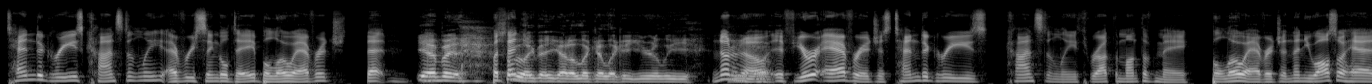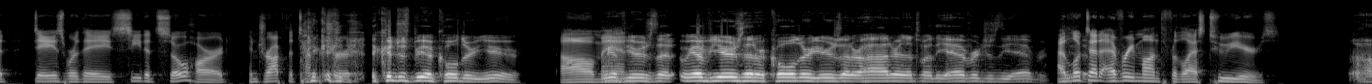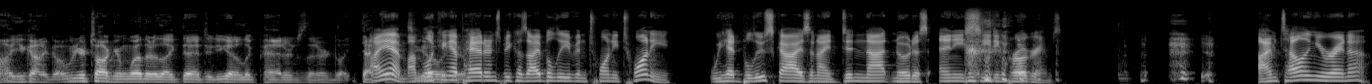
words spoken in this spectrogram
10 degrees constantly every single day below average. That Yeah, but But something then like that, you got to look at like a yearly. no, no, no. know. If your average is 10 degrees constantly throughout the month of May, below average, and then you also had days where they seeded so hard and dropped the temperature. it could just be a colder year. Oh man, We have years that we have years that are colder, years that are hotter. That's why the average is the average. I looked at every month for the last two years. Oh, you gotta go when you're talking weather like that, dude. You gotta look patterns that are like. I am. decades. I'm looking look at patterns because I believe in 2020 we had blue skies and I did not notice any seeding programs. I'm telling you right now.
